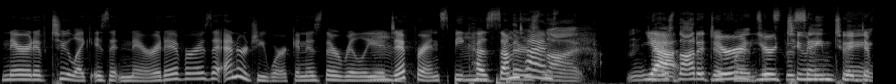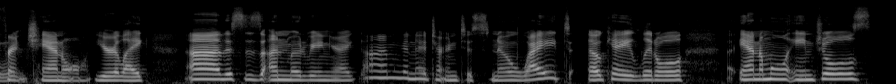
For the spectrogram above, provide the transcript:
narrative too. Like, is it narrative or is it energy work, and is there really a mm. difference? Because mm. there's sometimes, not. Yeah, There's not a you're difference. you're the tuning to a different channel. You're like, uh, this is unmotivating. You're like, I'm gonna turn to Snow White. Okay, little animal angels,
